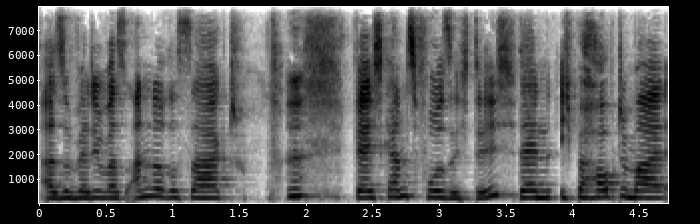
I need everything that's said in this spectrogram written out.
Also wer dir was anderes sagt, wäre ich ganz vorsichtig, denn ich behaupte mal,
